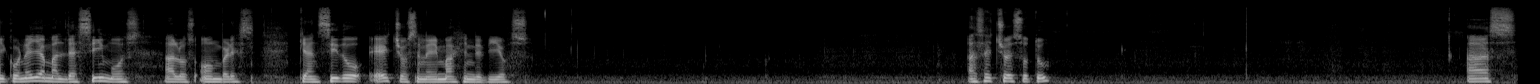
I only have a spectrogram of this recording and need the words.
y con ella maldecimos a los hombres que han sido hechos en la imagen de Dios. ¿Has hecho eso tú? ¿Has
